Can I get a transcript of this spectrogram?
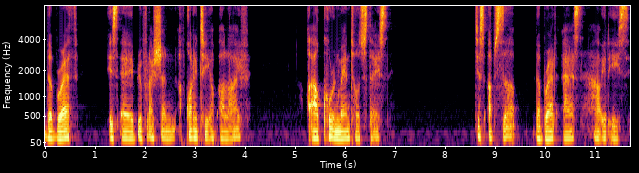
The breath is a reflection of quality of our life, our current mental state. Just observe the breath as how it is.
